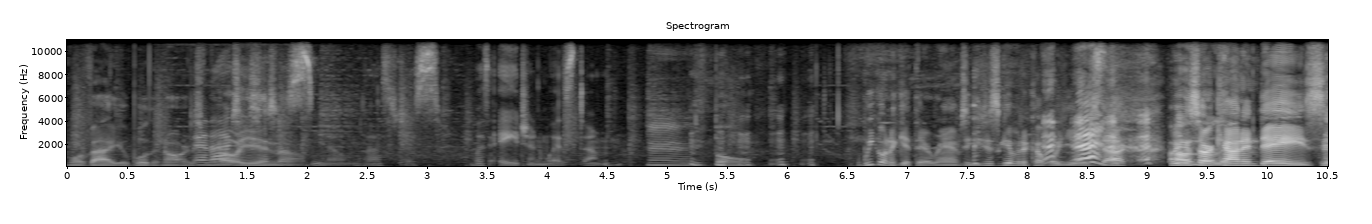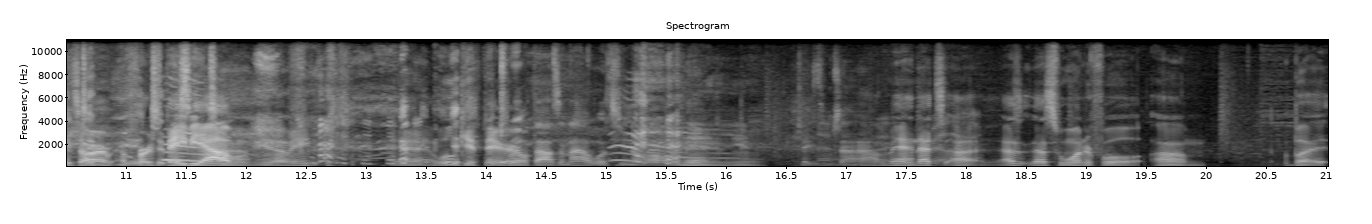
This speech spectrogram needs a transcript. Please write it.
more valuable than ours. and man. that's Oh, just, yeah, no. just, you know, that's just with age and wisdom. Hmm. Boom. We gonna get there, Ramsey. You just give it a couple years, Doc. We Oh, can no, start look, counting days since took- our, yeah, our it first baby album. time, You know what I mean? Yeah, we'll get there. Twelve thousand hours, you know. All of Yeah, that. yeah. Take some time. Oh man, that's uh, that's that's wonderful. Um, but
